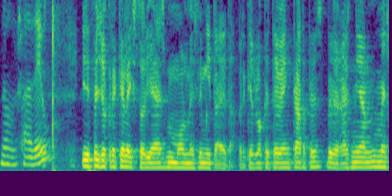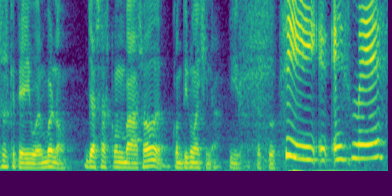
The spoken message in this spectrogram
doncs adeu. I després jo crec que la història és molt més limitadeta, perquè és el que te ven cartes, de vegades n'hi ha mesos que te diuen, bueno, ja saps com va això, continua així. I dius, que tu. Sí, és més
